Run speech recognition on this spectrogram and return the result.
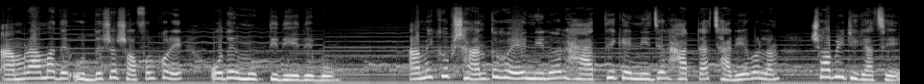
আমরা আমাদের উদ্দেশ্য সফল করে ওদের মুক্তি দিয়ে দেব। আমি খুব শান্ত হয়ে নীলয়ের হাত থেকে নিজের হাতটা ছাড়িয়ে বললাম, সবই ঠিক আছে।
